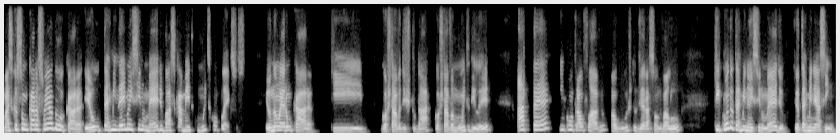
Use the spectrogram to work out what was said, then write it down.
mas que eu sou um cara sonhador, cara. Eu terminei meu ensino médio basicamente com muitos complexos. Eu não era um cara que gostava de estudar, gostava muito de ler, até encontrar o Flávio Augusto, de Geração de Valor, que quando eu terminei o ensino médio, eu terminei assim,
